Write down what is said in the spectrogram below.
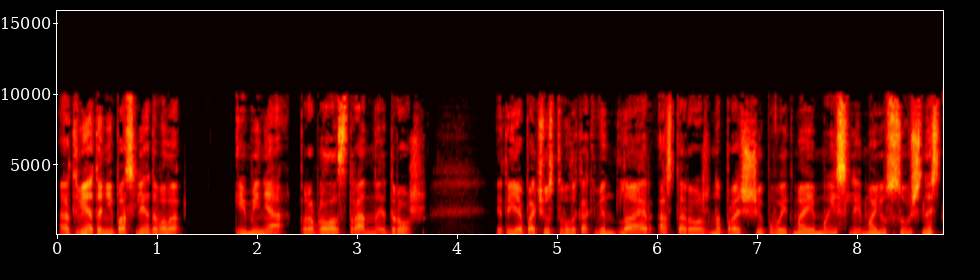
Ответа не последовало, и меня пробрала странная дрожь. Это я почувствовала, как Виндлайер осторожно прощупывает мои мысли, мою сущность,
